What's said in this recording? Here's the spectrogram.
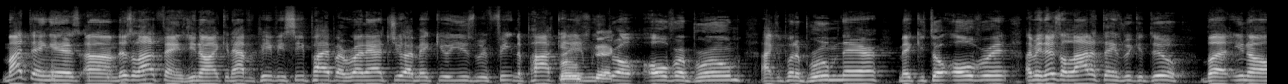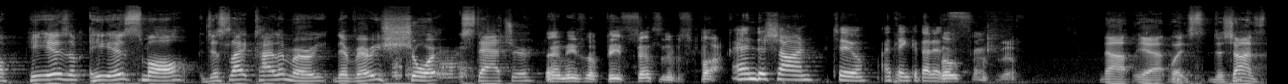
My thing is, um, there's a lot of things. You know, I can have a PVC pipe. I run at you. I make you use your feet in the pocket, and we throw over a broom. I can put a broom there, make you throw over it. I mean, there's a lot of things we could do. But you know, he is a, he is small, just like Kyler Murray. They're very short stature. And he's a he's sensitive as fuck. and Deshaun too. I think that So it's sensitive. Nah, yeah, but Deshaun's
